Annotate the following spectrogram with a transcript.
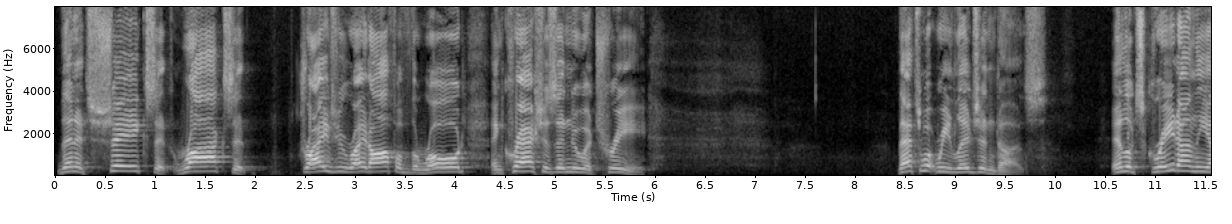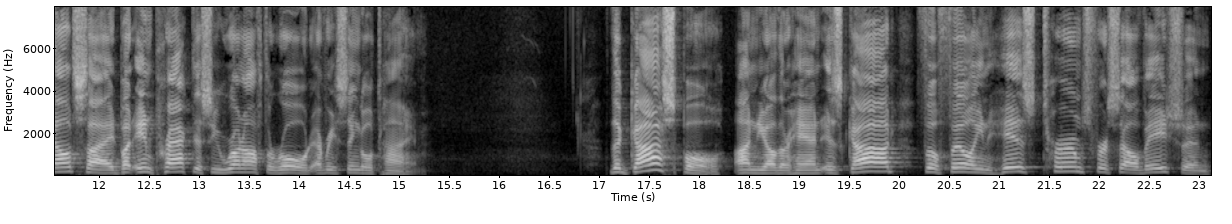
Then it shakes, it rocks, it drives you right off of the road and crashes into a tree. That's what religion does. It looks great on the outside, but in practice, you run off the road every single time. The gospel, on the other hand, is God fulfilling his terms for salvation.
